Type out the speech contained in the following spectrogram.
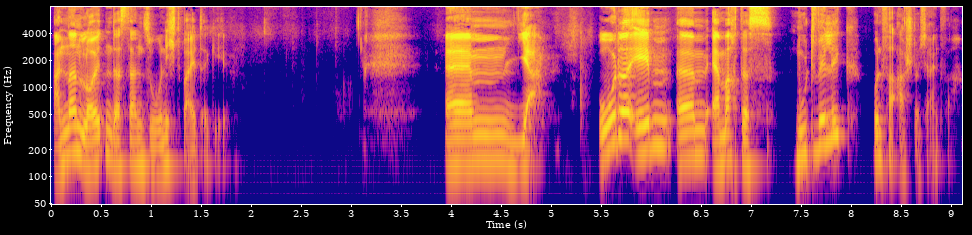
anderen Leuten das dann so nicht weitergeben. Ähm, ja. Oder eben, ähm, er macht das mutwillig und verarscht euch einfach.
